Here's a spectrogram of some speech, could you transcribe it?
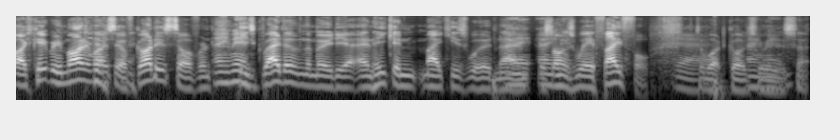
I keep reminding myself, God is sovereign. Amen. He's greater than the media, and He can make His word known as long as we're faithful Yeah. to what God's Amen. word is saying.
